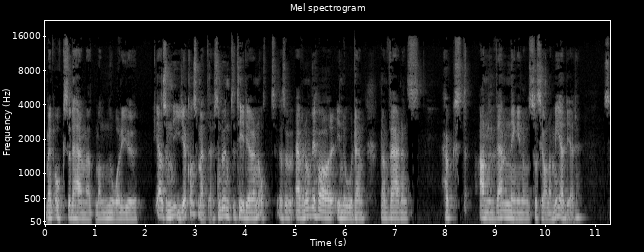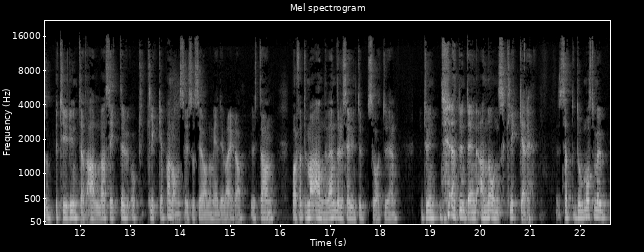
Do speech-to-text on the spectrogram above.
men också det här med att man når ju alltså nya konsumenter som du inte tidigare nått. Alltså, även om vi har i Norden bland världens högst användning inom sociala medier så betyder ju inte att alla sitter och klickar på annonser i sociala medier varje dag. Utan bara för att man använder det så är det inte så att du är en, du är, att du inte är en annonsklickare. Så att då måste man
